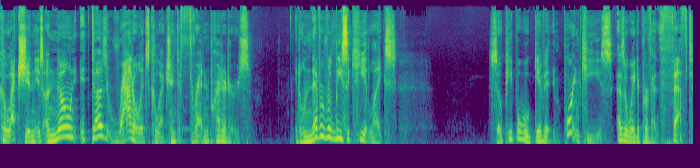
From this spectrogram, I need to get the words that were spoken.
collection is unknown, it does rattle its collection to threaten predators. It'll never release a key it likes. So people will give it important keys as a way to prevent theft.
